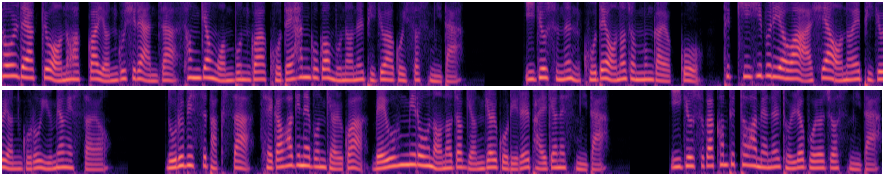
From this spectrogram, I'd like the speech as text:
서울대학교 언어학과 연구실에 앉아 성경 원본과 고대 한국어 문헌을 비교하고 있었습니다. 이 교수는 고대 언어 전문가였고 특히 히브리어와 아시아 언어의 비교 연구로 유명했어요. 노르비스 박사, 제가 확인해 본 결과 매우 흥미로운 언어적 연결고리를 발견했습니다. 이 교수가 컴퓨터 화면을 돌려 보여주었습니다.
